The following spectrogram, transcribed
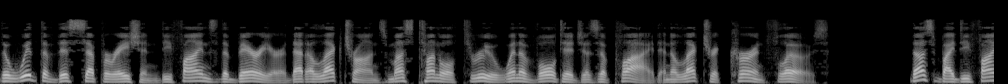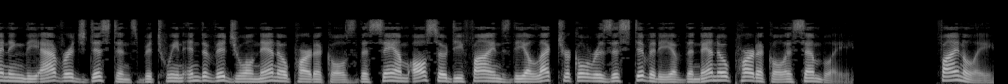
The width of this separation defines the barrier that electrons must tunnel through when a voltage is applied and electric current flows. Thus by defining the average distance between individual nanoparticles the SAM also defines the electrical resistivity of the nanoparticle assembly. Finally,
